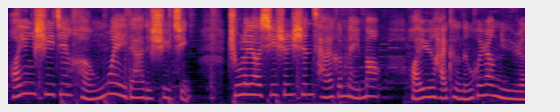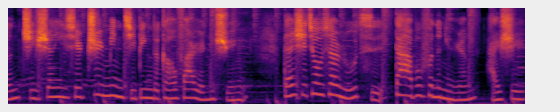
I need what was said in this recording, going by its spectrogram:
怀孕是一件很伟大的事情。除了要牺牲身材和美貌，怀孕还可能会让女人跻身一些致命疾病的高发人群。但是就算如此，大部分的女人还是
